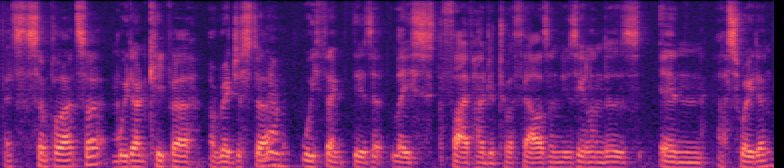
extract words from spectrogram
That's the simple answer. We don't keep a, a register. No. We think there's at least 500 to 1,000 New Zealanders in uh, Sweden,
